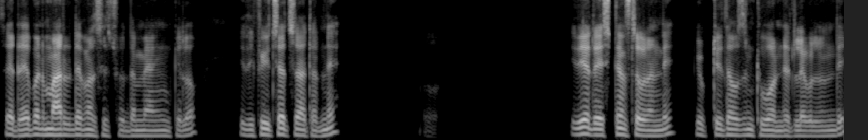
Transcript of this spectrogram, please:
సరే రేపటి మార్కెట్ అనాలిసిస్ చూద్దాం బ్యాంక్లో ఇది ఫ్యూచర్ చార్ట్ అండి. ఇదే రెసిడెన్స్ లెవెల్ అండి. Fifty thousand two hundred level ఉంది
